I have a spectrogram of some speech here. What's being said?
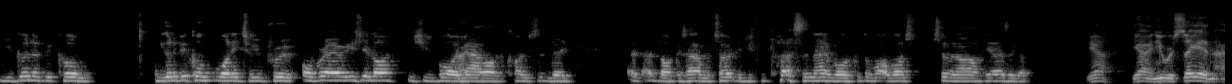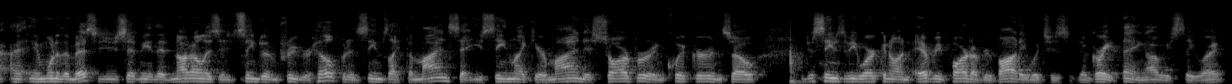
you're going to become, you're going to become wanting to improve other areas of your life, which is why right. now I'm constantly, like I say, I'm a totally different person now, Michael, than what I was two and a half years ago. Yeah, yeah, and you were saying in one of the messages you sent me that not only does it seem to improve your health, but it seems like the mindset. You seem like your mind is sharper and quicker, and so it just seems to be working on every part of your body, which is a great thing, obviously, right?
